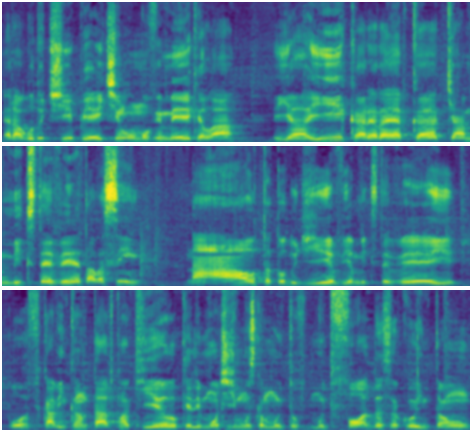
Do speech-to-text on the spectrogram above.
Era algo do tipo. E aí tinha um Movie Maker lá. E aí, cara, era a época que a Mix TV tava assim, na alta, todo dia via Mix TV e, porra, ficava encantado com aquilo, aquele monte de música muito, muito foda, sacou? Então.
